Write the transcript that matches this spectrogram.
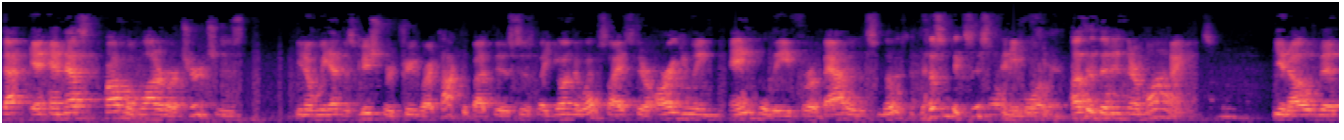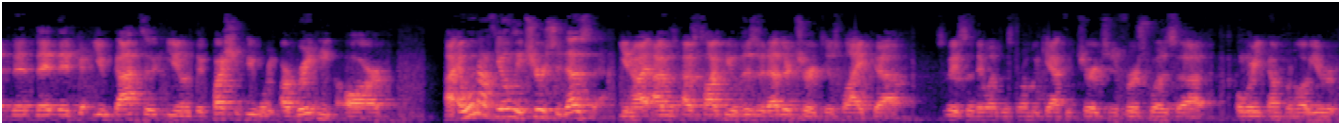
that, and, and that's the problem of a lot of our churches, you know, we had this mission retreat where I talked about this. Is like you on their websites, they're arguing angrily for a battle that's no, that doesn't exist anymore, other than in their minds. You know that that, that they've you've got to you know the question people are bringing are, uh, and we're not the only church that does that. You know, I, I was I was talking to people visit other churches like. Uh, Somebody said they went to this Roman Catholic church, and the first was, uh, "Oh, where you come from? Oh, you're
